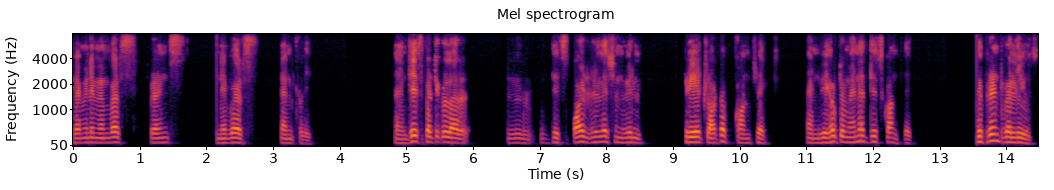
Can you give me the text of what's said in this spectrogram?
family members, friends, neighbors, and colleagues. And this particular this spoiled relation will create a lot of conflict and we have to manage this conflict. Different values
